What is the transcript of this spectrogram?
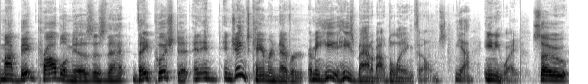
My big problem is is that they pushed it and, and, and James Cameron never I mean he he's bad about delaying films Yeah. anyway. So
